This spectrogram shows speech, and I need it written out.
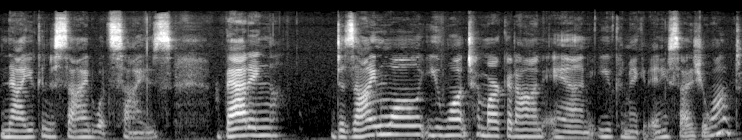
Now you can decide what size batting design wall you want to mark it on and you can make it any size you want.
